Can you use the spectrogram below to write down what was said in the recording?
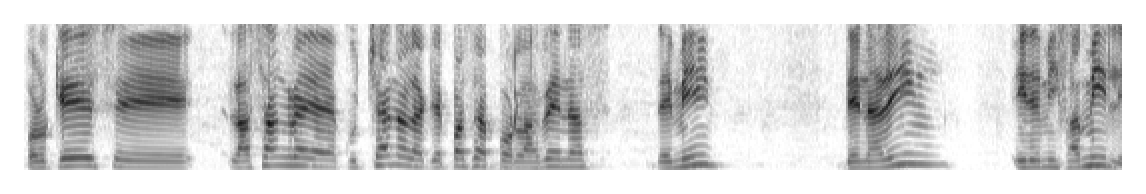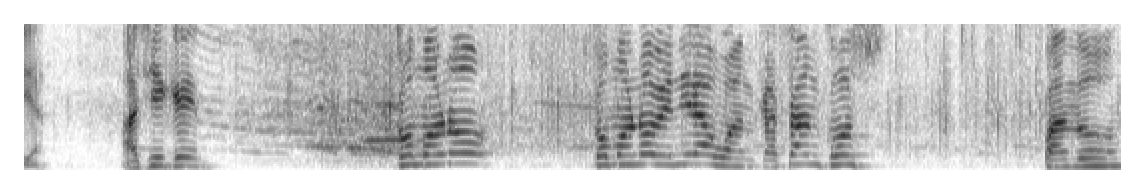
Porque es eh, la sangre ayacuchana la que pasa por las venas de mí, de Nadine y de mi familia. Así que, ¿cómo no, cómo no venir a Huancazancos cuando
